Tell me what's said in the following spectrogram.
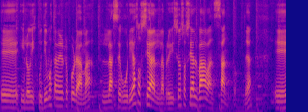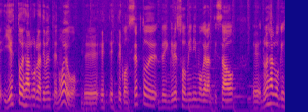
eh, y lo discutimos también en otros programas, la seguridad social, la previsión social va avanzando. ¿ya? Eh, y esto es algo relativamente nuevo. Eh, este concepto de ingreso mínimo garantizado eh, no es algo que,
